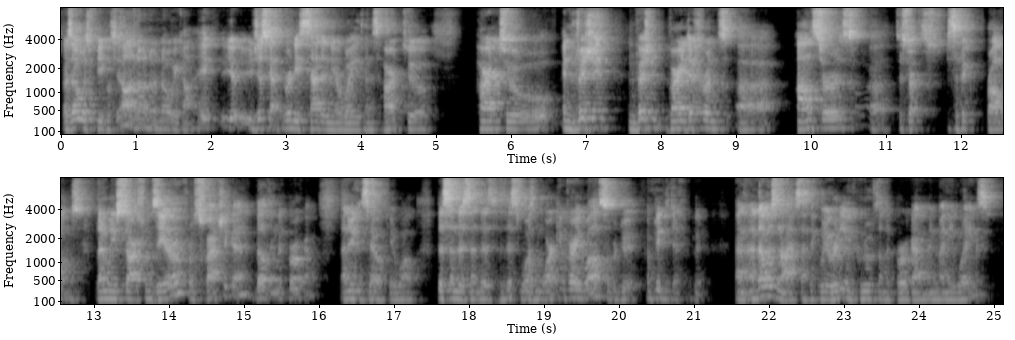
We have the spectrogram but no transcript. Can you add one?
there's always people say, oh no no no we can't. It, you you just get really set in your ways, and it's hard to hard to envision envision very different. Uh, answers uh, to certain specific problems. Then you start from zero, from scratch again, building the program, then you can say, okay, well, this and this and this and this wasn't working very well, so we're doing it completely differently. And, and that was nice. I think we really improved on the program in many ways.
